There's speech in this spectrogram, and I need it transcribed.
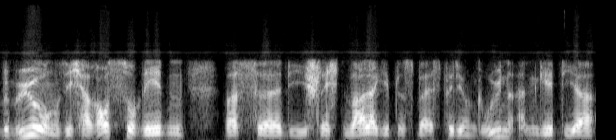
Bemühungen, sich herauszureden, was die schlechten Wahlergebnisse bei SPD und Grünen angeht, die ja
